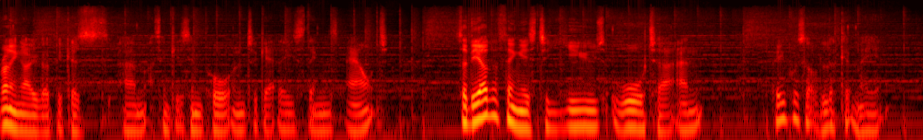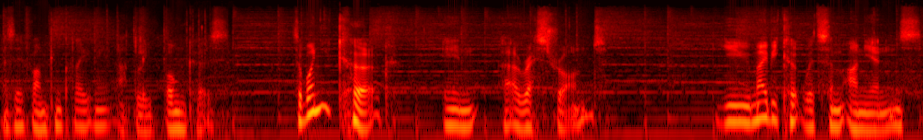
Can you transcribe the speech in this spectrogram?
running over because um, I think it's important to get these things out. So the other thing is to use water, and people sort of look at me as if I'm completely utterly bonkers. So when you cook in a restaurant, you maybe cook with some onions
